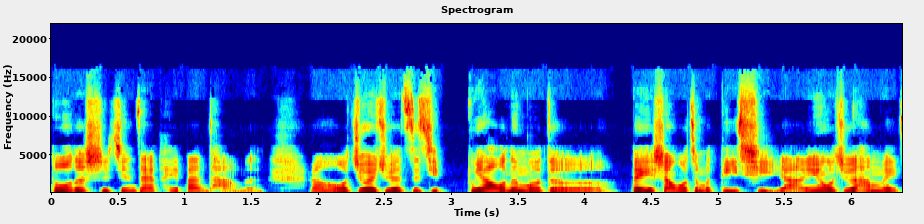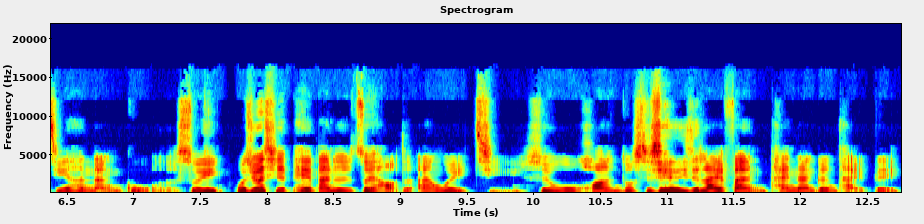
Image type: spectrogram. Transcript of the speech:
多的时间在陪伴他们，然后就会觉得自己不要那么的悲伤或这么低气压，因为我觉得他们已经很难过了，所以我觉得其实陪伴就是最好的安慰剂，所以我花了很多时间 一直来返台南跟台北，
